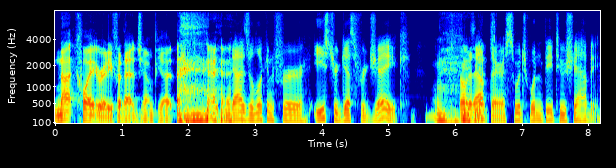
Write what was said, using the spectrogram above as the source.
not quite ready for that jump yet. If you guys are looking for Easter gifts for Jake, throwing it Yeah, out there, a Switch wouldn't be too shabby.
